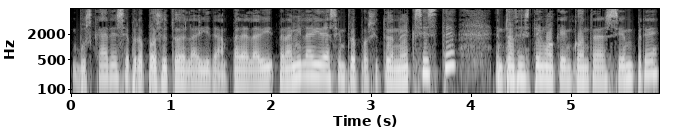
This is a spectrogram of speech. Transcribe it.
buscar ese propósito de la vida. Para, la, para mí la vida sin propósito no existe, entonces tengo que encontrar siempre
